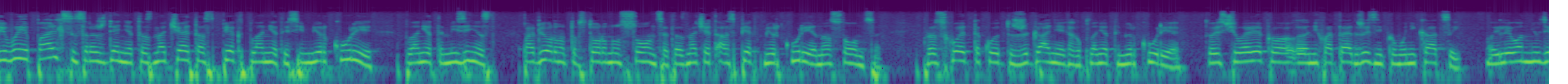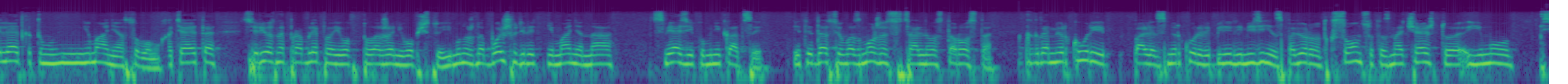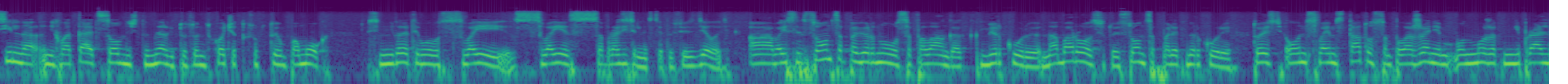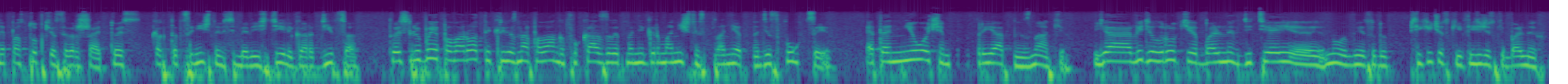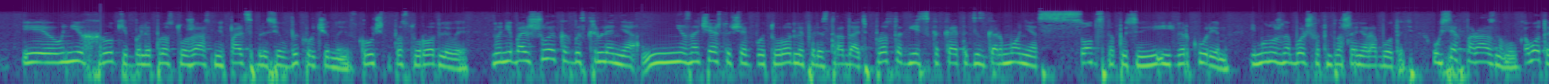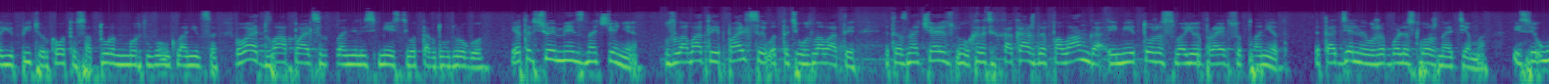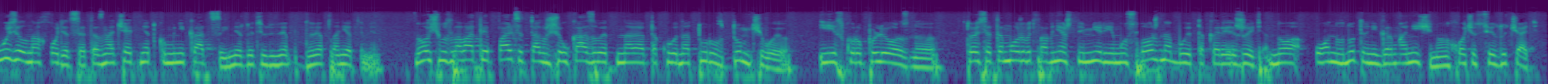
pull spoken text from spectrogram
кривые пальцы с рождения, это означает аспект планеты. Если Меркурий, планета Мизинец, повернута в сторону Солнца, это означает аспект Меркурия на Солнце. Происходит такое сжигание, как у планеты Меркурия. То есть человеку э, не хватает в жизни коммуникаций. Или он не уделяет к этому внимания особому. Хотя это серьезная проблема его положения в обществе. Ему нужно больше уделить внимание на связи и коммуникации. Это даст ему возможность социального роста. Когда Меркурий, палец Меркурия или мизинец повернут к Солнцу, это означает, что ему сильно не хватает солнечной энергии, то есть он хочет, чтобы кто ему помог есть не дает ему своей, своей сообразительности это все сделать. А если Солнце повернулся, фаланга, к Меркурию, наоборот, то есть Солнце палит Меркурий, то есть он своим статусом, положением, он может неправильные поступки совершать, то есть как-то цинично себя вести или гордиться. То есть любые повороты и кривизна фалангов указывают на негармоничность планет, на дисфункции. Это не очень приятные знаки. Я видел руки больных детей, э, ну, имеется в виду психически и физически больных. И у них руки были просто ужасные, пальцы были все выкручены, скручены, просто уродливые. Но небольшое как бы искривление не означает, что человек будет уродлив или страдать. Просто есть какая-то дисгармония с Солнцем, допустим, и Меркурием. Ему нужно больше в этом отношении работать. У всех по-разному. У кого-то Юпитер, у кого-то Сатурн может уклониться. Бывает два пальца наклонились вместе вот так друг к другу. Это все имеет значение. Узловатые пальцы, вот эти узловатые, это означает, ну, каждая фаланга имеет тоже свою проекцию планет. Это отдельная, уже более сложная тема. Если узел находится, это означает нет коммуникации между этими двумя, двумя планетами. Но, в общем, узловатые пальцы также еще указывают на такую натуру вдумчивую и скрупулезную. То есть это может быть во внешнем мире ему сложно будет так жить, но он внутренне гармоничен, он хочет все изучать.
